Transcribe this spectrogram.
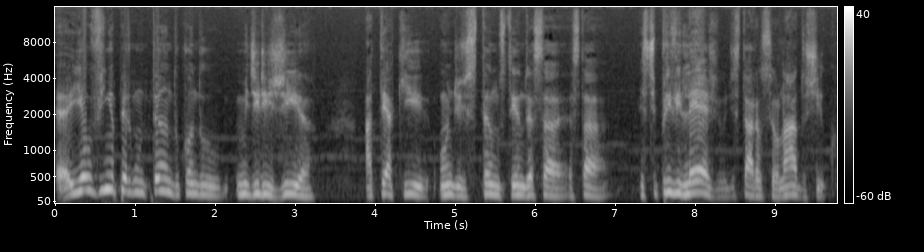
Uh, e eu vinha perguntando quando me dirigia até aqui, onde estamos tendo essa, esta, este privilégio de estar ao seu lado, Chico,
